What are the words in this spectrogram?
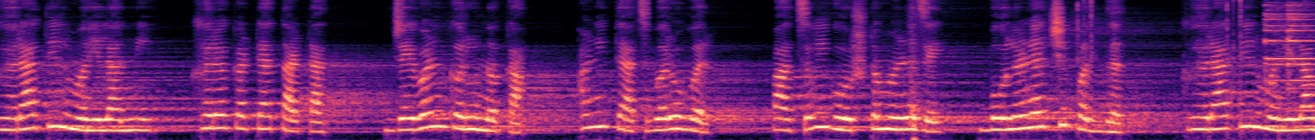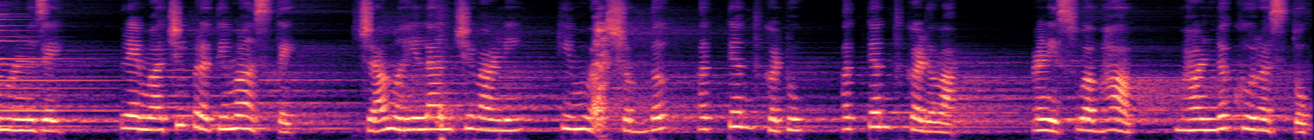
घरातील महिलांनी खरकट्या ताटात जेवण करू नका. आणि त्याचबरोबर पाचवी गोष्ट म्हणजे बोलण्याची पद्धत. घरातील महिला म्हणजे प्रेमाची प्रतिमा असते. ज्या महिलांची वाणी किंवा शब्द अत्यंत कटू अत्यंत कडवा आणि स्वभाव भांडखोर असतो.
